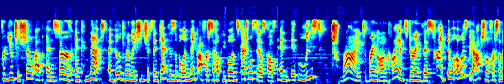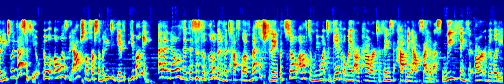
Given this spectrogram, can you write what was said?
for you to show up and serve and connect and build relationships and get visible and make offers to help people and schedule sales calls and at least try to bring on clients during this time, it will always be optional for somebody to invest with you. It will always be optional for somebody to give you money. And I know that this is a little bit of a tough love message today, but so often we want to give away our power to things happening outside of us. We think that our ability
